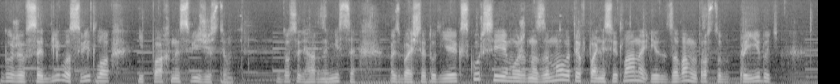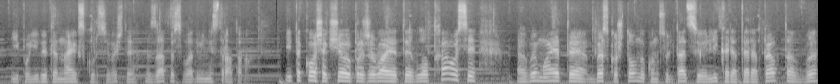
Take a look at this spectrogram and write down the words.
Дуже все біло, світло і пахне свіжістю. Досить гарне місце. Ось бачите, тут є екскурсії, можна замовити в пані Світлани, і за вами просто приїдуть і поїдете на екскурсію. Бачите, запис в адміністратора. І також, якщо ви проживаєте в лофтхаусі, ви маєте безкоштовну консультацію лікаря-терапевта в е,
